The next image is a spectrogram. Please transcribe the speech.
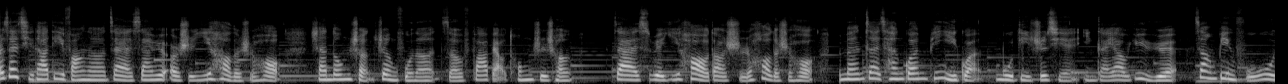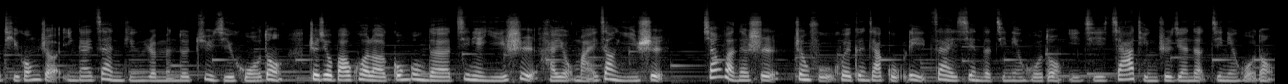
而在其他地方呢，在三月二十一号的时候，山东省政府呢则发表通知称，在四月一号到十号的时候，人们在参观殡仪馆墓地之前应该要预约。葬殡服务提供者应该暂停人们的聚集活动，这就包括了公共的纪念仪式，还有埋葬仪式。相反的是，政府会更加鼓励在线的纪念活动以及家庭之间的纪念活动。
